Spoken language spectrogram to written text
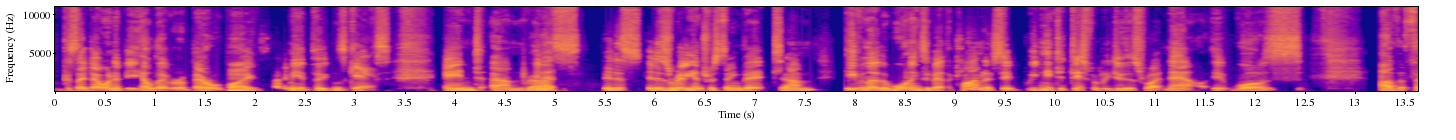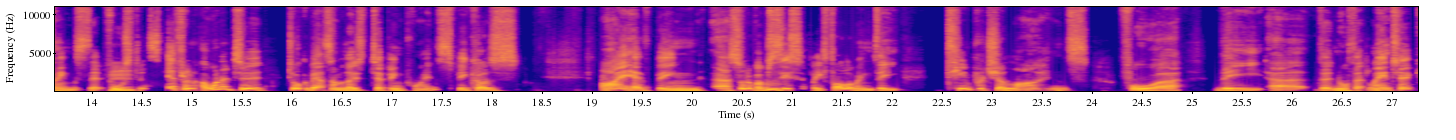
because they don't want to be held over a barrel by mm. Vladimir Putin's gas. And um, right. it is it is it is really interesting that um, even though the warnings about the climate have said we need to desperately do this right now, it was other things that forced mm. it. Catherine, I wanted to talk about some of those tipping points because I have been uh, sort of hmm. obsessively following the temperature lines for the uh, the North Atlantic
